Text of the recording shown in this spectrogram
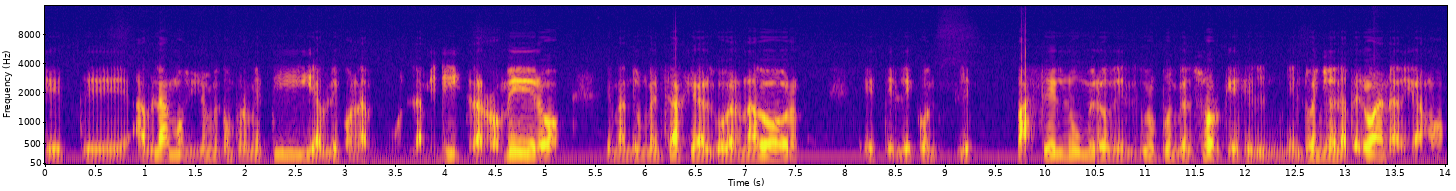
este, hablamos y yo me comprometí y hablé con la, ministra Romero, le mandé un mensaje al gobernador, este, le, pasé el número del grupo inversor, que es el, dueño de la peruana, digamos,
